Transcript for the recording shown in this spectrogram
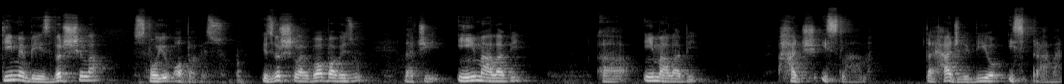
time bi izvršila svoju obavezu. Izvršila je obavezu, znači imala bi, a, imala bi hađ islama. Taj hađ bi bio ispravan.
